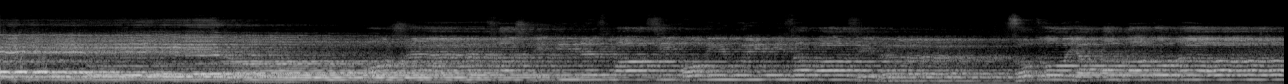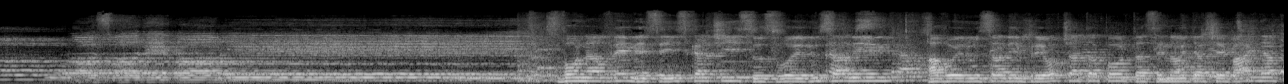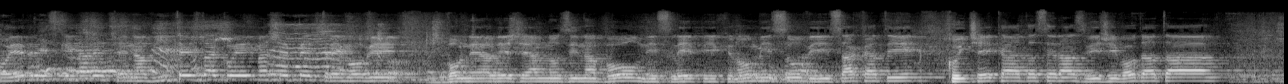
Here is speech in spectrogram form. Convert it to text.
Во на време се искачи Исус во Јерусалим, а во Јерусалим при овчата порта се наоѓаше бајна по еврејски наречена витезда која имаше пет тремови. Во неа лежеа мнозина болни, слепи, хроми, суви и сакати, кои чекаат да се развижи водата.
